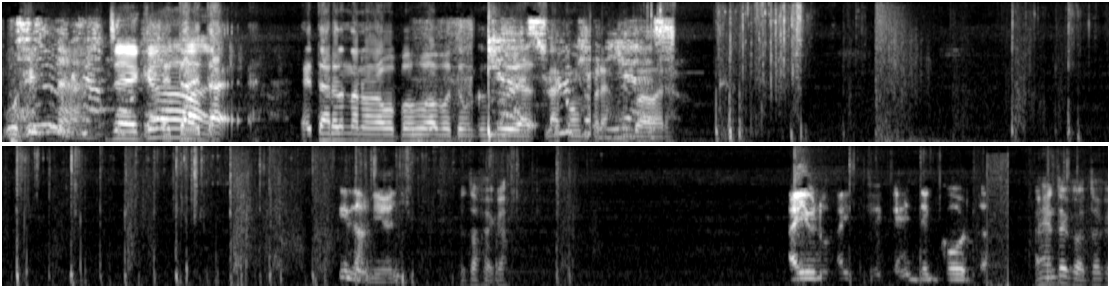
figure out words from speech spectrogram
buena. Esta, esta, esta ronda no la voy a poder jugar porque tengo que subir la compra. Yes. ahora. Y Daniel. Está feca. Hay uno, hay, hay gente corta. Hay gente corta, ok.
